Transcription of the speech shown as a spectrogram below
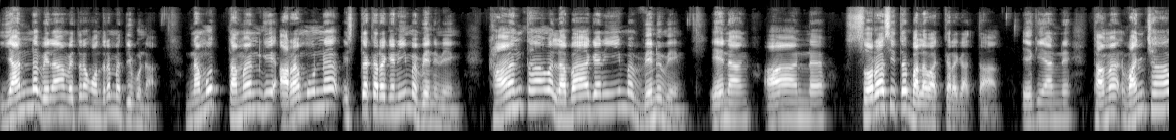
යන්න වෙලා වෙතන හොඳරම තිබුණා. නමුත් තමන්ගේ අරමුණ ඉස්ත කර ගැනීම වෙනුවෙන්. කාන්තාව ලබා ගැනීම වෙනුවෙන්. එනම් ආන්න සොරසිත බලවත් කරගත්තා. ඒ කියන්නේ තම වංචාව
